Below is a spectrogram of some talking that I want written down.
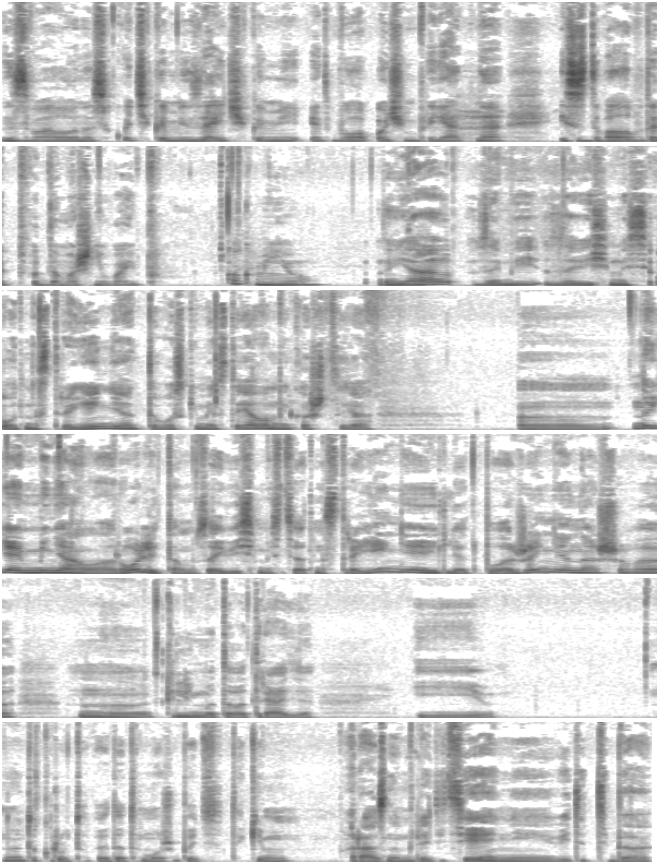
называла нас котиками, зайчиками, это было очень приятно, и создавала вот этот вот домашний вайб. Как мило. Я в зависимости от настроения, от того, с кем я стояла, мне кажется, я ну, я меняла роли там в зависимости от настроения или от положения нашего климата в отряде. И ну, это круто, когда ты можешь быть таким разным для детей, они видят тебя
